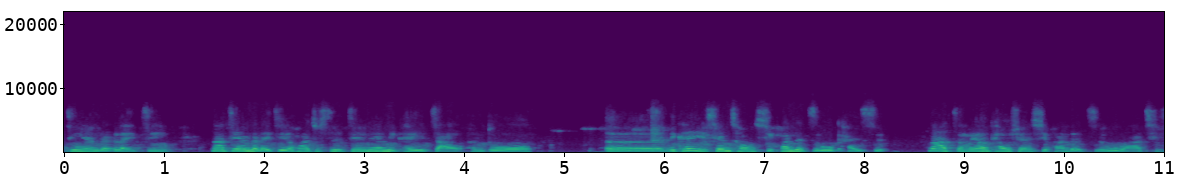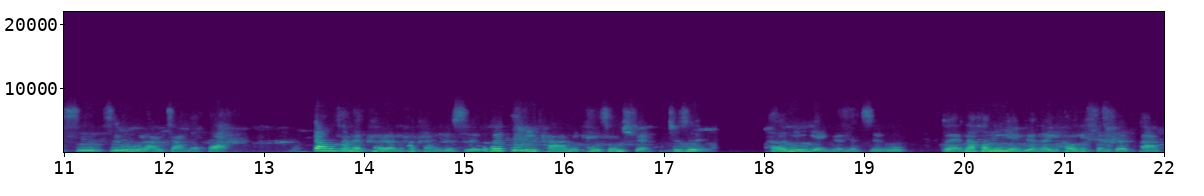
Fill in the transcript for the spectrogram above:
经验的累积。那经验的累积的话，就是今天你可以找很多，呃，你可以先从喜欢的植物开始。那怎么样挑选喜欢的植物啊？其实植物来讲的话。大部分的客人，他可能就是我会鼓励他，你可以先选就是和你眼缘的植物，对，那和你眼缘了以后，你选择它，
